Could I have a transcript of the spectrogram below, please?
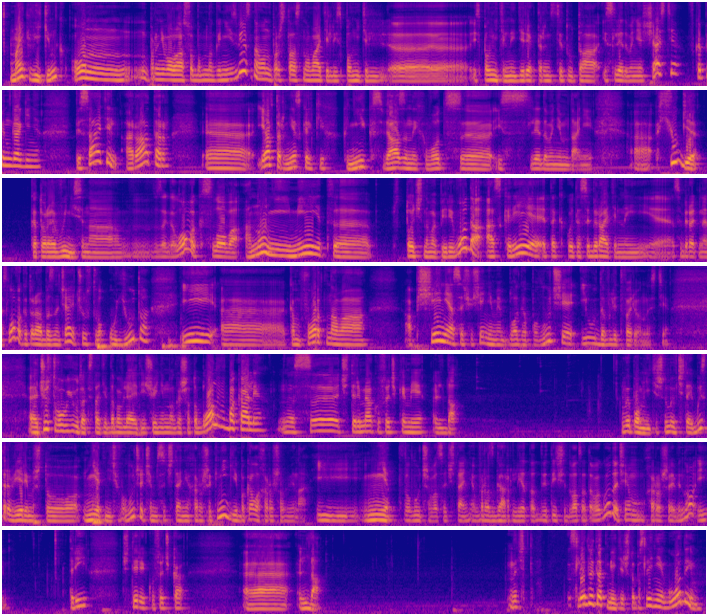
Майк Викинг, он, ну, про него особо много не известно, он просто основатель, исполнитель, э, исполнительный директор Института исследования счастья в Копенгагене, писатель, оратор э, и автор нескольких книг, связанных вот с э, исследованием Дании. Э, Хюге, которое вынесено в заголовок слова, оно не имеет э, точного перевода, а скорее это какое-то собирательный, э, собирательное слово, которое обозначает чувство уюта и э, комфортного общения с ощущениями благополучия и удовлетворенности. Э, чувство уюта, кстати, добавляет еще немного шато-блан в бокале с четырьмя кусочками льда. Вы помните, что мы в «Читай быстро» верим, что нет ничего лучше, чем сочетание хорошей книги и бокала хорошего вина. И нет лучшего сочетания в разгар лета 2020 года, чем хорошее вино и 3-4 кусочка э, льда. Значит, следует отметить, что последние годы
